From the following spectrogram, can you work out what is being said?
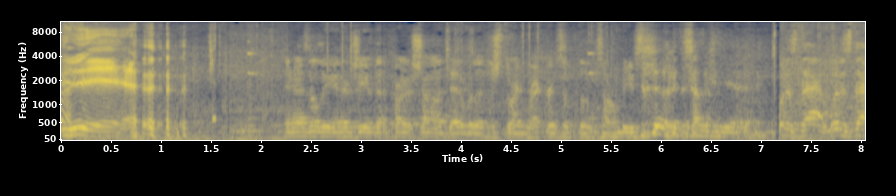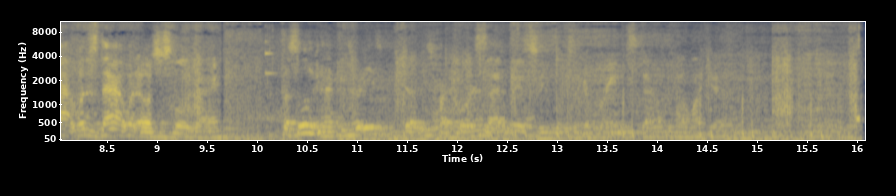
yeah. It has all the energy of that part of Shaun of the Dead where they're just throwing records at the zombies. That's how he- yeah. What is that? What is that? What is that? What? Oh, it's just a little guy. That's a little guy. He's he's he's hardcore. Sideways, he looks like a brain stem. I don't like it.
